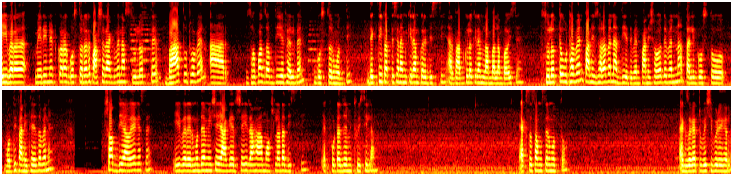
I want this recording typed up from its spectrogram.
এইবার ম্যারিনেট করা গোস্তটার পাশে রাখবেন আর চুলোতে ভাত উঠবেন আর ঝপা ঝপ দিয়ে ফেলবেন গোস্তর মধ্যে। দেখতেই পাচ্ছেন আমি কিরাম করে দিচ্ছি আর ভাতগুলো কিরাম লম্বা লম্বা হয়েছে চুলোতে উঠাবেন, পানি ঝরাবেন আর দিয়ে দেবেন। পানি সহ দেবেন না, তাহলে গোস্ত মধ্যে পানি থেকে যাবে না। সব দেওয়া হয়ে গেছে। এইবার এর মধ্যে আমি সেই আগের সেই রাহা মশলাটা দিচ্ছি। এক ফোঁটা যে আমি থুইছিলাম। একশো চামচের মতো। এক জায়গায় একটু বেশি পড়ে গেল।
